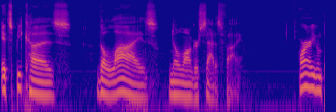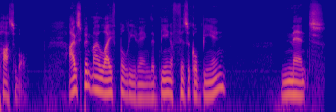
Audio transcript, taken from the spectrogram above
It's because the lies no longer satisfy or are even possible. I've spent my life believing that being a physical being meant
